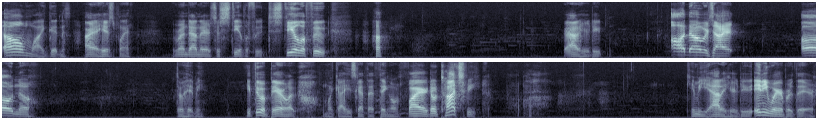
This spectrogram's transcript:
Oh my goodness. Alright, here's the plan. Run down there to steal the food. To steal the food. We're out of here, dude. Oh no, we're tired. Oh no. Don't hit me. He threw a barrel at me. Oh my god, he's got that thing on fire. Don't touch me. Get me out of here, dude. Anywhere but there.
